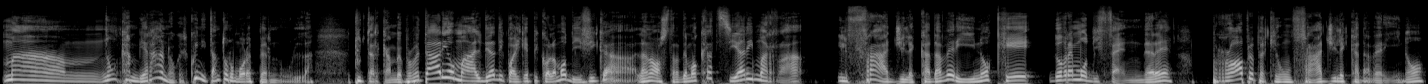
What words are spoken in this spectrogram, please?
Ma mm, non cambieranno, quindi tanto rumore per nulla. Twitter cambia proprietario, ma al di là di qualche piccola modifica, la nostra democrazia rimarrà il fragile cadaverino che dovremmo difendere proprio perché è un fragile cadaverino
